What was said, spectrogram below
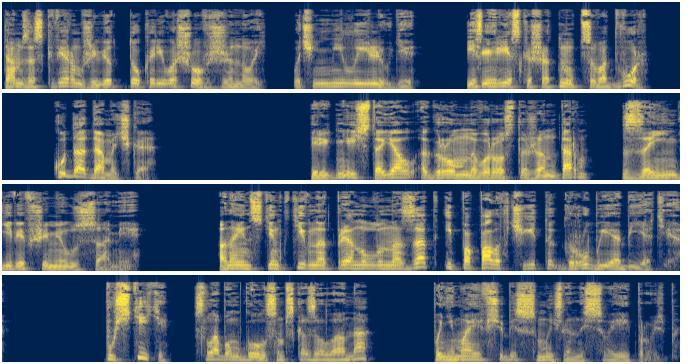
Там за сквером живет токарь Ивашов с женой. Очень милые люди. Если резко шатнуться во двор... Куда, дамочка? Перед ней стоял огромного роста жандарм с заиндивевшими усами. Она инстинктивно отпрянула назад и попала в чьи-то грубые объятия. «Пустите!» — слабым голосом сказала она, понимая всю бессмысленность своей просьбы.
